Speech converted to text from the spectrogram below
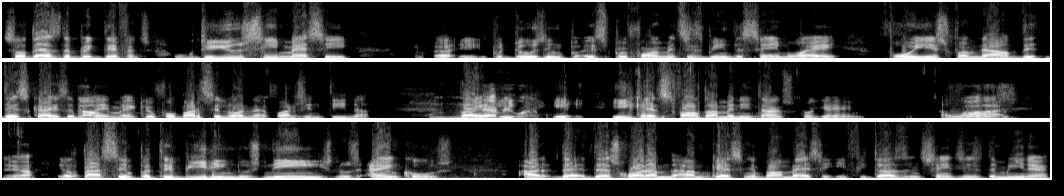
So that's the big difference. Do you see Messi uh, producing his performances being the same way four years from now? Th- this guy's a No. playmaker for Barcelona, for Argentina. Mhm. But he- Everywhere. He, he gets fouled how many times per game? A lot. this- yeah. Ele está sempre te beating nos knees, nos ankles. I, that, that's what I'm I'm guessing about Messi. If he doesn't change his demeanor,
